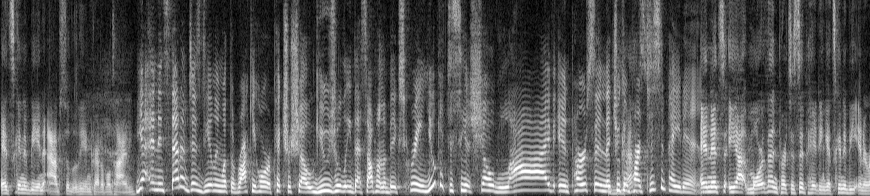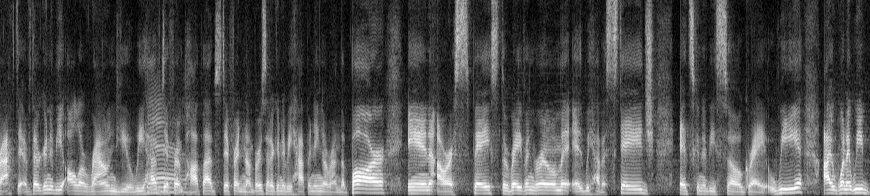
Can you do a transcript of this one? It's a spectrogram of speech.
It's going to be an absolutely incredible time. Yeah, and instead of just dealing with the Rocky Horror Picture Show, usually that's up on the big screen, you get to see a show live in person that you can Yes. participate in. And it's, yeah, more than participating, it's going to be interactive. They're going to be all around you. We have different pop ups, different numbers that are going to be happening around the bar, in our space, the Raven Room. It- we have a stage. It's going to be so great. We, I when we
